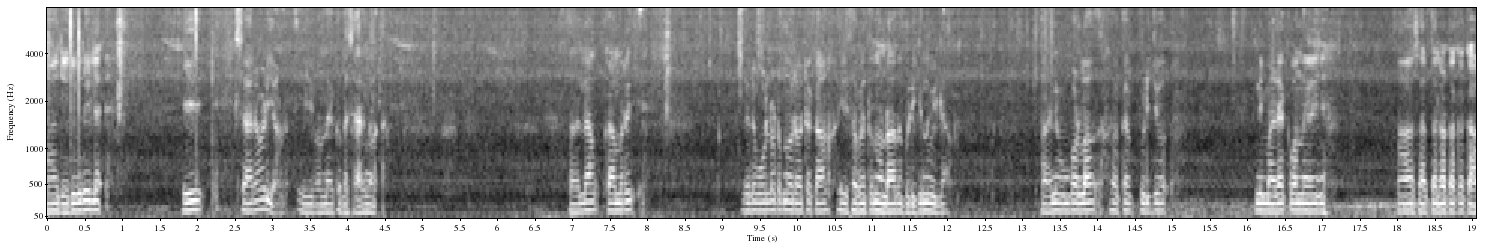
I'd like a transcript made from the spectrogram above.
ആ ജനുവരിയിലെ ഈ ശരവടിയാണ് ഈ വന്നേക്കുന്ന ശരങ്ങൾ അതെല്ലാം കാമറി ഇതിന്റെ മുകളിലോട്ടൊന്നും ഒരൊറ്റ കാ ഈ സമയത്തൊന്നും ഉണ്ടാകാതെ പിടിക്കുന്നുമില്ല. അതിന് മുമ്പുള്ള ഒക്കെ പിടിച്ച് ഇനി മഴയൊക്കെ വന്നു കഴിഞ്ഞ് ആ സ്ഥലത്തിലോട്ടൊക്കെ കാ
